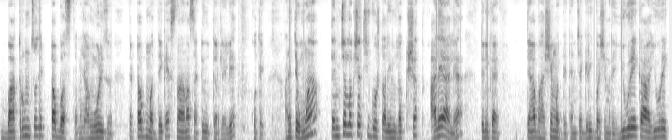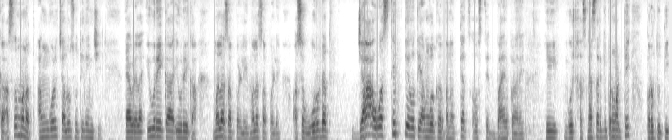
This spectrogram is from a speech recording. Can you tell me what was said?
बाथरूमचं जे टब असतं म्हणजे आंघोळीचं त्या टबमध्ये काय स्नानासाठी उतरलेले होते. आणि तेव्हा त्यांच्या लक्षात ही गोष्ट आली. आणि लक्षात आल्या आल्या त्यांनी काय त्या भाषेमध्ये त्यांच्या ग्रीक भाषेमध्ये युरेका युरेका असं म्हणत आंघोळ चालूच होती त्यांची. त्यावेळेला युरेका युरेका मला सापडले मला सापडले असं ओरडत ज्या अवस्थेत ते होते आंघोळ करताना त्याच अवस्थेत बाहेर पडाले ही गोष्ट हसण्यासारखी पण वाटते परंतु ती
